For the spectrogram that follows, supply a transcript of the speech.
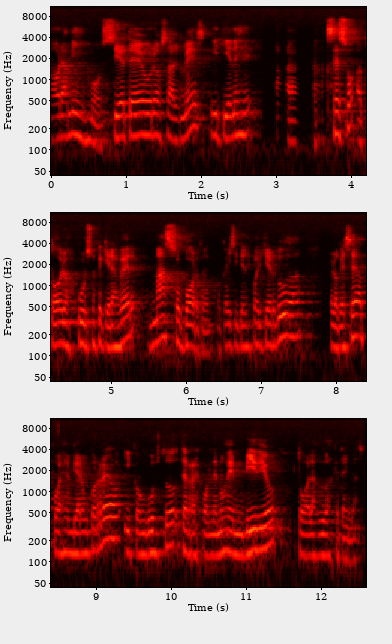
ahora mismo 7 euros al mes y tienes acceso a todos los cursos que quieras ver, más soporte. ¿okay? Si tienes cualquier duda o lo que sea, puedes enviar un correo y con gusto te respondemos en vídeo todas las dudas que tengas.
